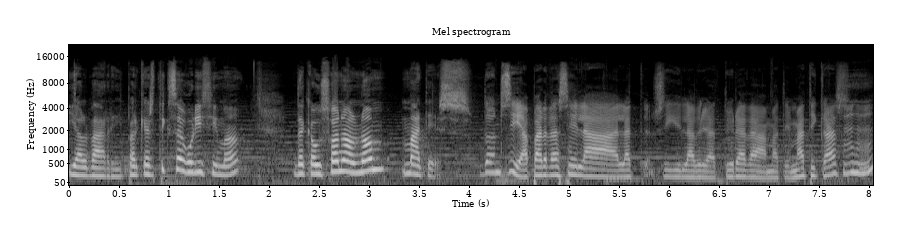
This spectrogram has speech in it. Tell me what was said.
i al barri, perquè estic seguríssima de que us sona el nom Mates. Doncs sí, a part de ser la, la, o sigui, l'abreviatura de matemàtiques, Mm -hmm.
